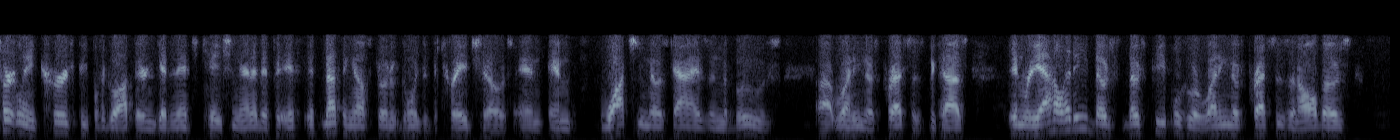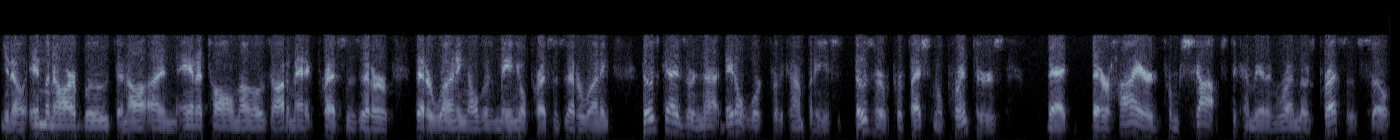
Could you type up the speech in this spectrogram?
certainly encourage people to go out there and get an education in it. If if, if nothing else, go to going to the trade shows and and watching those guys in the booths uh, running those presses because in reality, those those people who are running those presses and all those, you know, M and R booth and all, and Anatol and those automatic presses that are that are running, all those manual presses that are running, those guys are not. They don't work for the companies. Those are professional printers that that are hired from shops to come in and run those presses. So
